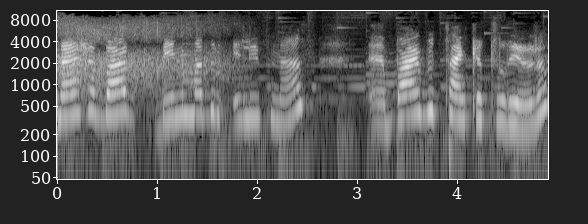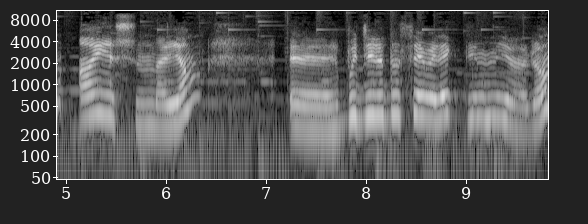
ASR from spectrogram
Merhaba, benim adım Elif Naz. Barbut'tan katılıyorum. 10 yaşındayım. Ee, Bıcır'ı da severek dinliyorum.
